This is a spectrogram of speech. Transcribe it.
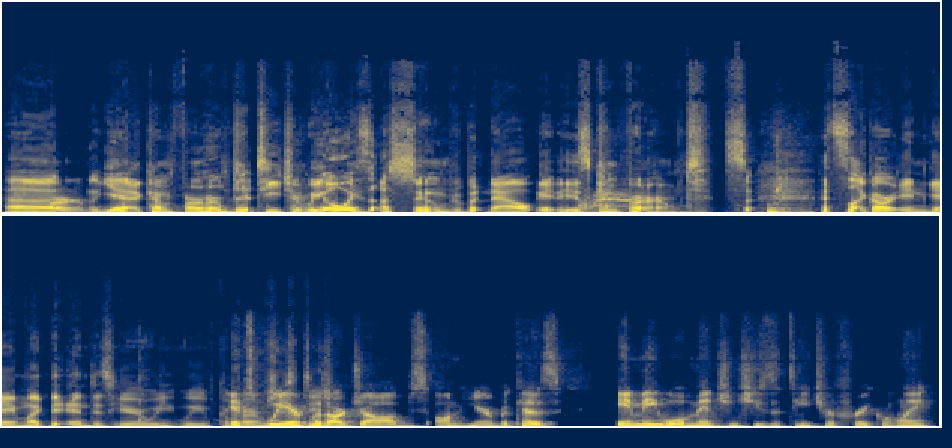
Uh, Confirmed. Yeah, confirmed a teacher. We always assumed, but now it is confirmed. So it's like our end game, like the end is here. We, we've confirmed. It's weird with our jobs on here because Emmy will mention she's a teacher frequently.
